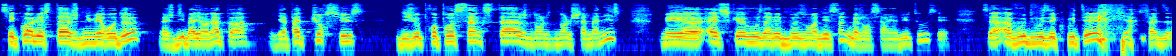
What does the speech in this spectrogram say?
c'est quoi le stage numéro 2 bah, Je dis bah il y en a pas, il n'y a pas de cursus je propose cinq stages dans le, dans le chamanisme, mais euh, est-ce que vous avez besoin des cinq? Ben j'en sais rien du tout. C'est à vous de vous écouter. Il n'y a pas de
